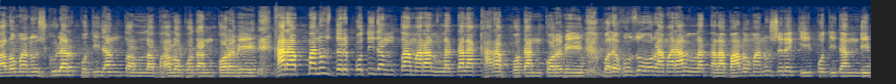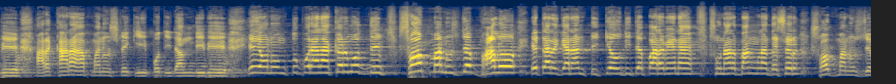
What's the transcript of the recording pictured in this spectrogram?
ভালো মানুষগুলার প্রতিদান তো আল্লাহ ভালো প্রদান করবে। খারাপ মানুষদের প্রতিদান তো আমার আল্লাহ তালা খারাপ প্রদান করবে। বলে, হুজুর, আমার আল্লাহ তালা ভালো মানুষের কি প্রতিদান দিবে? আর খারাপ মানুষরে কি প্রতিদান দিবে? এই অনন্তপুর এলাকার মধ্যে সব মানুষ যে ভালো, এটার গ্যারান্টি কেউ দিতে পারবে না। সোনার বাংলাদেশের সব মানুষ যে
